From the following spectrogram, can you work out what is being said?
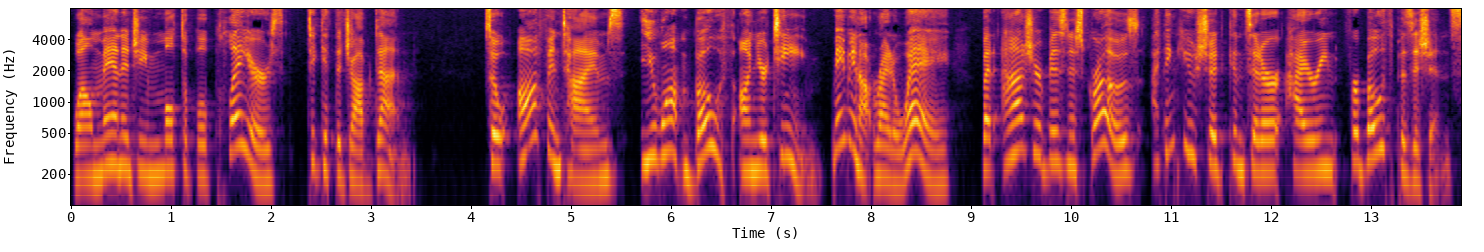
while managing multiple players to get the job done. So oftentimes you want both on your team. Maybe not right away, but as your business grows, I think you should consider hiring for both positions.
